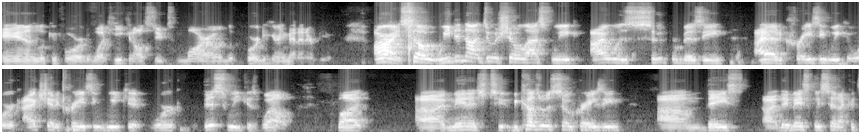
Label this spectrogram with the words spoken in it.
and looking forward to what he can also do tomorrow. And look forward to hearing that interview. All right, so we did not do a show last week. I was super busy. I had a crazy week at work. I actually had a crazy week at work this week as well. But I managed to because it was so crazy. Um, they uh, they basically said I could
